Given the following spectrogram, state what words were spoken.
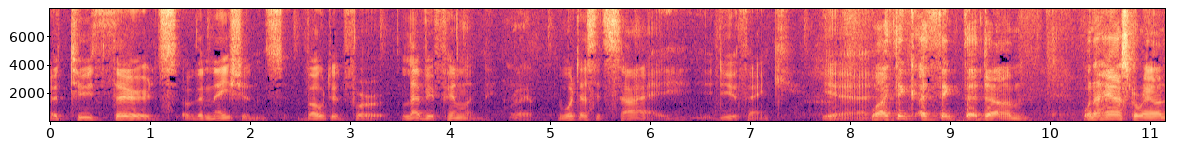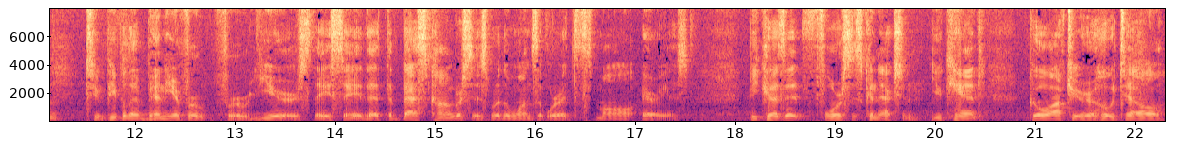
uh, two thirds of the nations voted for Levi Finland. Right. What does it say? Do you think? Yeah. Well, I think I think that um, when I ask around to people that have been here for, for years, they say that the best congresses were the ones that were at small areas because it forces connection. You can't go off to your hotel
